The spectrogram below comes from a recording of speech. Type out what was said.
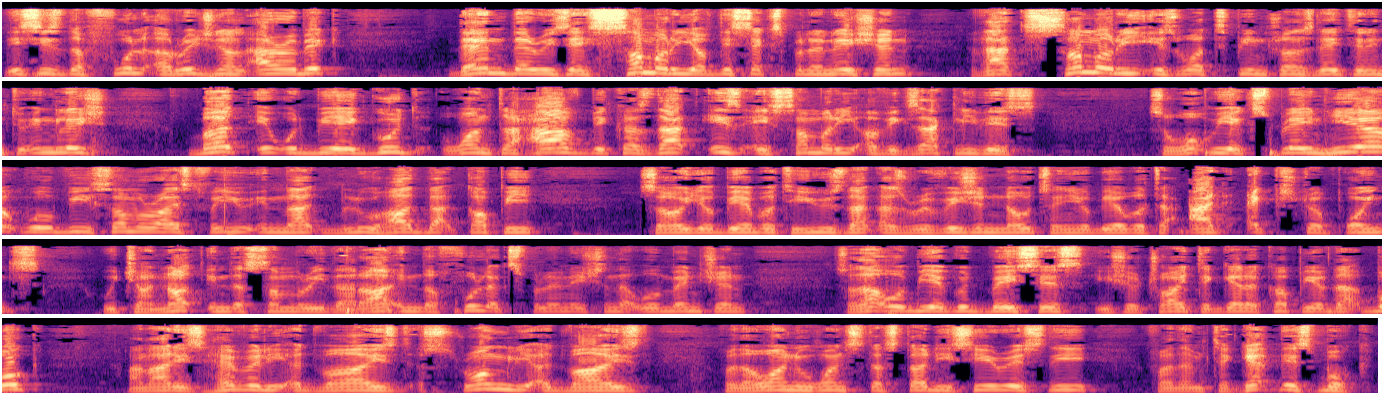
This is the full original Arabic. Then there is a summary of this explanation. That summary is what's been translated into English. But it would be a good one to have because that is a summary of exactly this. So what we explain here will be summarized for you in that blue hardback copy. So you'll be able to use that as revision notes and you'll be able to add extra points which are not in the summary that are in the full explanation that we'll mention. So that would be a good basis. You should try to get a copy of that book. And that is heavily advised, strongly advised for the one who wants to study seriously, for them to get this book.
